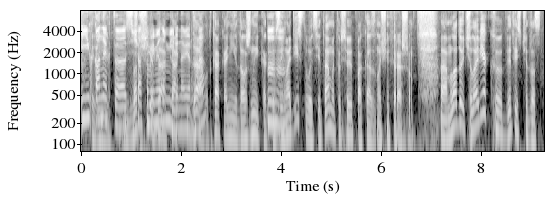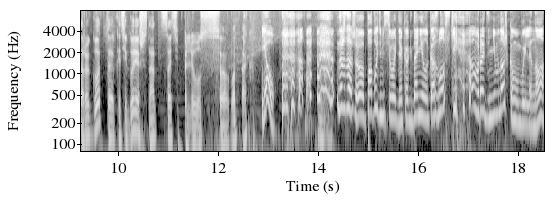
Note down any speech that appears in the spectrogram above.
И их коннект э, сейчас вообще, в современном да, мире, как, наверное, да? Да, вот как они должны как-то угу. взаимодействовать, и там это все показано очень хорошо. А, молодой человек, 2022 год, категория 16+. Вот так. Йоу! Ну что ж, побудем сегодня как Данила Козловский. Вроде немножко мы были, но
